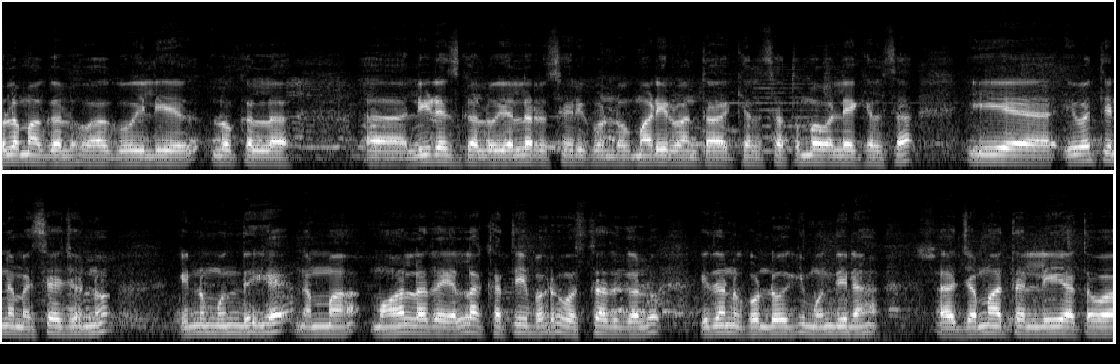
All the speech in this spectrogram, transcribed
ಉಲಮಾಗಳು ಹಾಗೂ ಇಲ್ಲಿ ಲೋಕಲ್ ಲೀಡರ್ಸ್ಗಳು ಎಲ್ಲರೂ ಸೇರಿಕೊಂಡು ಮಾಡಿರುವಂಥ ಕೆಲಸ, ತುಂಬ ಒಳ್ಳೆಯ ಕೆಲಸ. ಈ ಇವತ್ತಿನ ಮೆಸೇಜನ್ನು ಇನ್ನು ಮುಂದೆಗೆ ನಮ್ಮ ಮೊಹಲ್ಲದ ಎಲ್ಲ ಖತೀಬರು ಉಸ್ತಾದ್ಗಳು ಇದನ್ನು ಕೊಂಡೋಗಿ ಮುಂದಿನ ಜಮಾತಲ್ಲಿ ಅಥವಾ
